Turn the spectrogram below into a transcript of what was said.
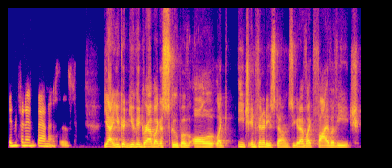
Infinite Thanoses. Yeah, you could you could grab like a scoop of all like each infinity stones. You could have like five of each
